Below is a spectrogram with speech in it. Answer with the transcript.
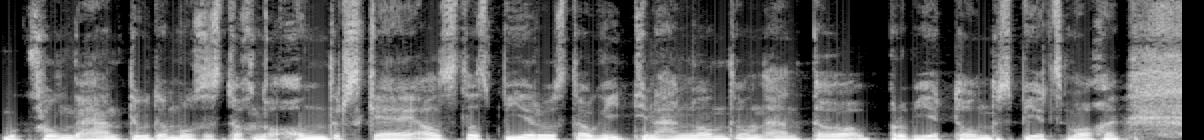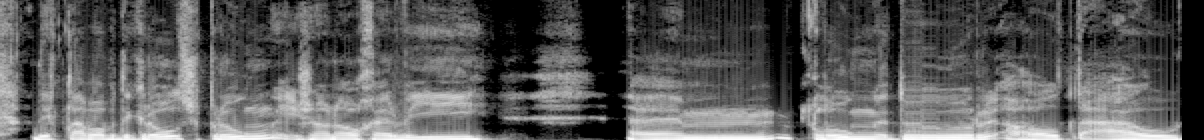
die gefunden haben, du, da muss es doch noch anders geben als das Bier, was es da gibt in England und haben da probiert, anderes Bier zu machen. Und ich glaube aber, der grosse Sprung ist auch nachher wie ähm, gelungen durch halt auch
